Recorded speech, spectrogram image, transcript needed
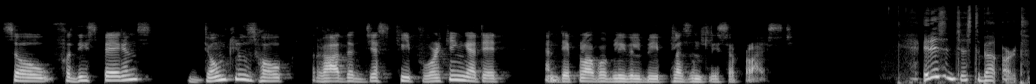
so for these parents don't lose hope rather just keep working at it and they probably will be pleasantly surprised. It isn't just about art.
